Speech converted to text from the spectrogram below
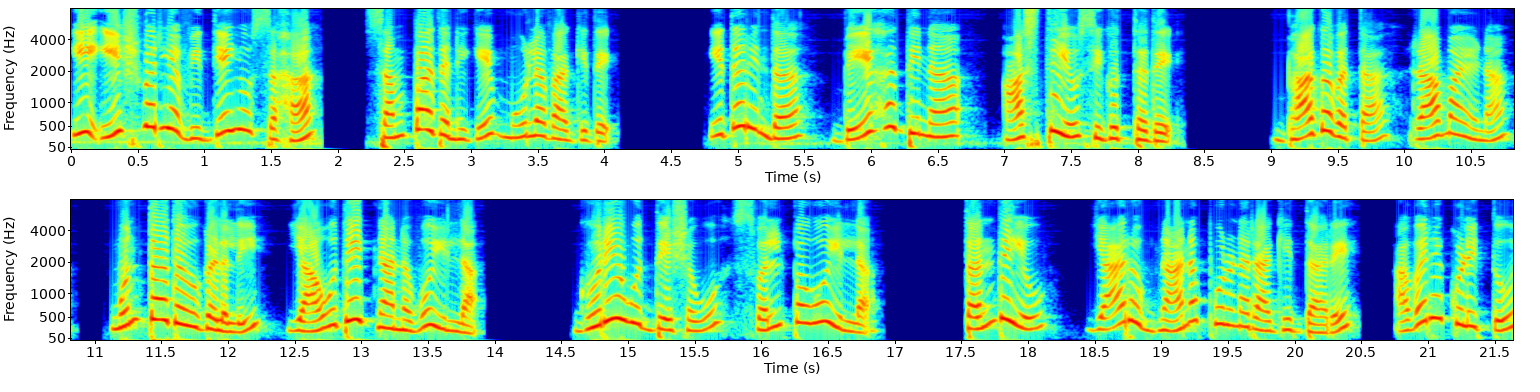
ಈ ಈಶ್ವರ್ಯ ವಿದ್ಯೆಯೂ ಸಹ ಸಂಪಾದನೆಗೆ ಮೂಲವಾಗಿದೆ. ಇದರಿಂದ ಬೇಹದ್ದಿನ ಆಸ್ತಿಯು ಸಿಗುತ್ತದೆ. ಭಾಗವತ, ರಾಮಾಯಣ ಮುಂತಾದವುಗಳಲ್ಲಿ ಯಾವುದೇ ಜ್ಞಾನವೂ ಇಲ್ಲ. ಗುರಿ ಉದ್ದೇಶವು ಸ್ವಲ್ಪವೂ ಇಲ್ಲ. ತಂದೆಯು ಯಾರು ಜ್ಞಾನಪೂರ್ಣರಾಗಿದ್ದಾರೆ ಅವರೇ ಕುಳಿತು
